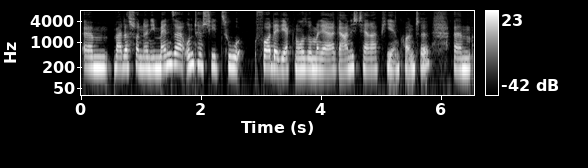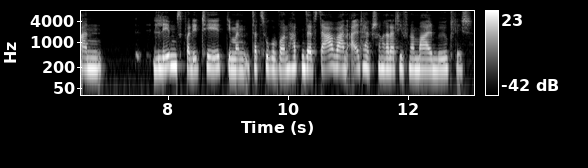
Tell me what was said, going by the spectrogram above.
ähm, war das schon ein immenser Unterschied zu vor der Diagnose, wo man ja gar nicht therapieren konnte, ähm, an Lebensqualität, die man dazu gewonnen hat. Und selbst da war ein Alltag schon relativ normal möglich.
